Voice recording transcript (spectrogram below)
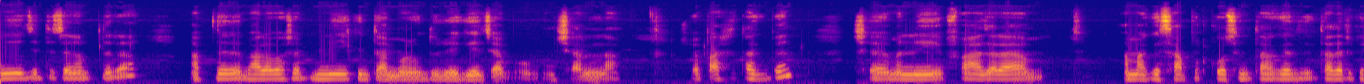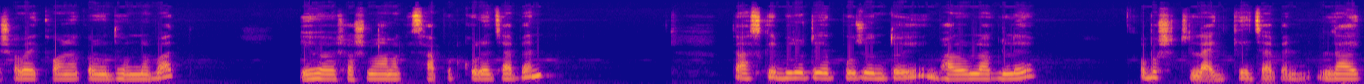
নিয়ে যেতে চান আপনারা আপনাদের ভালোবাসা নিয়ে কিন্তু আমি অনেক দূরে এগিয়ে যাব, ইনশাল্লাহ। সবাই পাশে থাকবেন। সে মানে যারা আমাকে সাপোর্ট করছেন, তাদের, তাদেরকে সবাইকে অনেক অনেক ধন্যবাদ। এভাবে সবসময় আমাকে সাপোর্ট করে যাবেন। তো আজকে ভিডিওটি এ পর্যন্তই। ভালো লাগলে অবশ্যই লাইক দিয়ে যাবেন। লাইক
